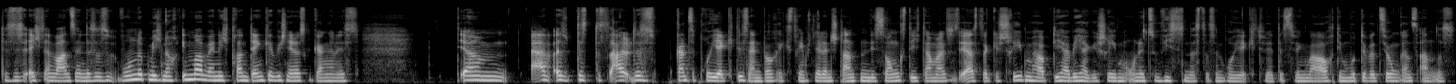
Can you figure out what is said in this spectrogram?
Das ist echt ein Wahnsinn. Das ist, wundert mich noch immer, wenn ich dran denke, wie schnell das gegangen ist ähm, also das, das, das ganze Projekt ist einfach extrem schnell entstanden. Die Songs, die ich damals als erster geschrieben habe, die habe ich ja geschrieben, ohne zu wissen, dass das ein Projekt wird. Deswegen war auch die Motivation ganz anders.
